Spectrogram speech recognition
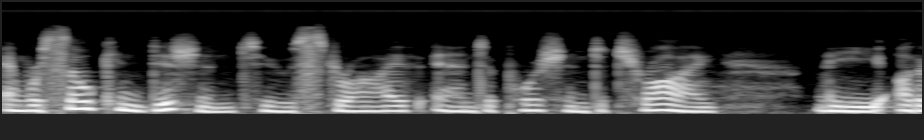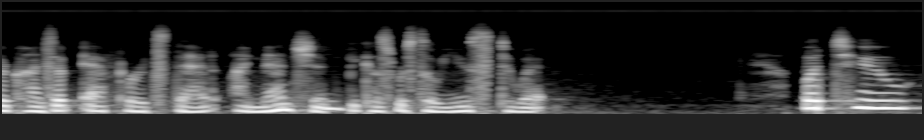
And we're so conditioned to strive and to push and to try the other kinds of efforts that I mentioned because we're so used to it. But to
